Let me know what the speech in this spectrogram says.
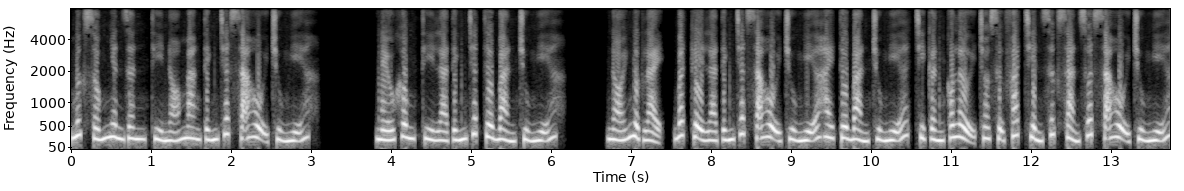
mức sống nhân dân thì nó mang tính chất xã hội chủ nghĩa. Nếu không thì là tính chất tư bản chủ nghĩa. Nói ngược lại, bất kể là tính chất xã hội chủ nghĩa hay tư bản chủ nghĩa, chỉ cần có lợi cho sự phát triển sức sản xuất xã hội chủ nghĩa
